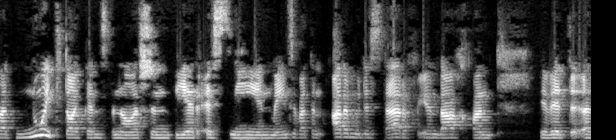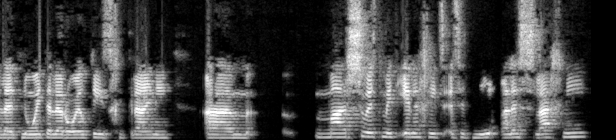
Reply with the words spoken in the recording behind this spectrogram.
wat nooit daai kunstenaars in weer is nie en mense wat in armoede sterf eendag want jy weet hulle het nooit hulle royalties gekry nie. Um, maar soos met enigiets is dit nie alles sleg nie.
